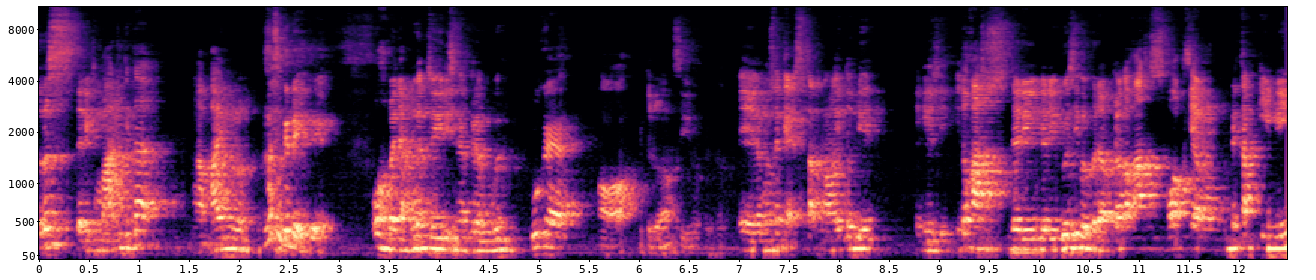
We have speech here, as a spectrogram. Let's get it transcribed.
terus dari kemarin kita ngapain dulu emang segede itu ya? Wah banyak banget cuy di snapgram gue gue kayak oh gitu doang sih waktu itu. Ya maksudnya kayak start kenal itu dia. Kayak gitu sih. Itu kasus dari dari gue sih beberapa contoh kasus hoax yang dekat ini.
